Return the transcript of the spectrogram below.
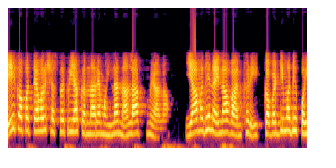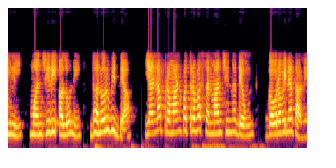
एक अपत्यावर शस्त्रक्रिया करणाऱ्या महिलांना लाभ मिळाला. यामध्ये नैना वानखडे कबड्डीमध्ये पहिली मंजिरी अलोने धनुर्विद्या यांना प्रमाणपत्र व सन्मानचिन्ह देऊन गौरविण्यात आले.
